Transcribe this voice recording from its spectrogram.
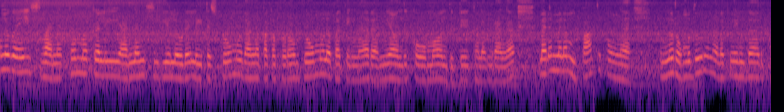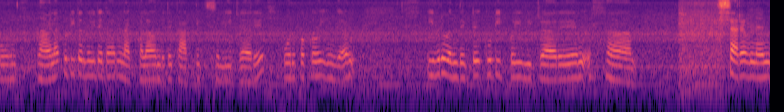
ஹலோ கைஸ் வணக்கம் மக்களே. அண்ணன் சீரியலோட லேட்டஸ்ட் ப்ரோமோ தாங்க பார்க்க போகிறோம் ப்ரோமோவில் பார்த்தீங்கன்னா ரம்யா வந்து கோமா வந்துட்டு கிளம்புறாங்க. மேடம் மேடம் பார்த்துக்கோங்க. இன்னும் ரொம்ப தூரம் நடக்க வேண்டியதாக இருக்கும். நான் வேணால் கூட்டிகிட்டு வந்து தான் நக்கலாக வந்துட்டு கார்த்திக் சொல்லிடுறாரு. ஒரு பக்கம் இங்கே இவர் வந்துட்டு கூட்டிகிட்டு போய் விட்டுறாரு. சரவணன்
